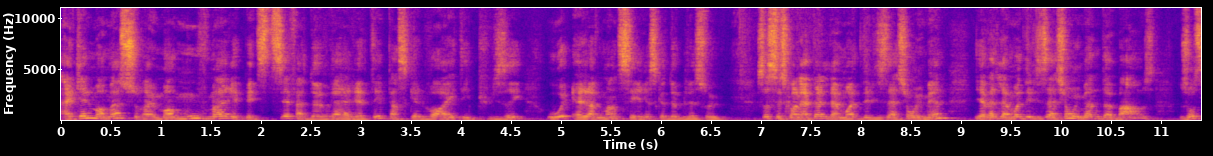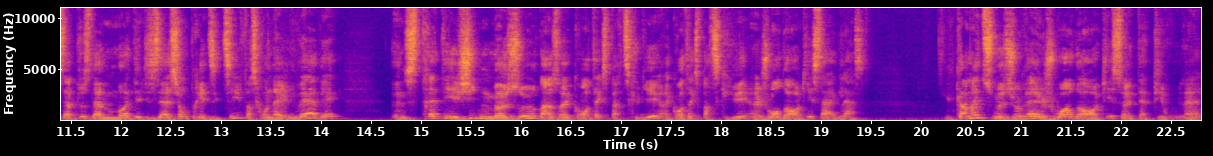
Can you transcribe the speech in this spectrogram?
à quel moment, sur un mo- mouvement répétitif, elle devrait arrêter parce qu'elle va être épuisée ou elle augmente ses risques de blessure. Ça, c'est ce qu'on appelle la modélisation humaine. Il y avait de la modélisation humaine de base. Nous autres, c'est plus de la modélisation prédictive parce qu'on arrivait avec une stratégie de mesure dans un contexte particulier. Un contexte particulier, un joueur de hockey, c'est à la glace. Comment tu mesurais un joueur de hockey sur un tapis roulant?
